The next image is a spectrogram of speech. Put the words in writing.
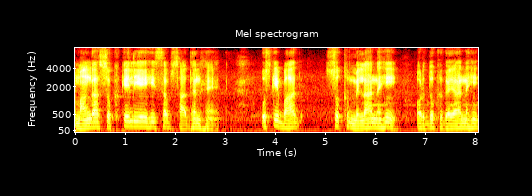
मांगा सुख के लिए ही सब साधन हैं। उसके बाद सुख मिला नहीं और दुख गया नहीं।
